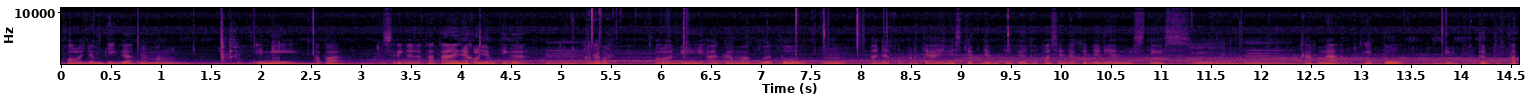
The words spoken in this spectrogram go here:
kalau jam 3 memang ini apa sering ada tatanya kalau jam 3 Hmm. Ada apa? kalau di agama gue tuh Hmm. ada kepercayaannya setiap jam 3 tuh pasti ada kejadian mistis Hmm. Hmm. karena itu di, itu tepat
